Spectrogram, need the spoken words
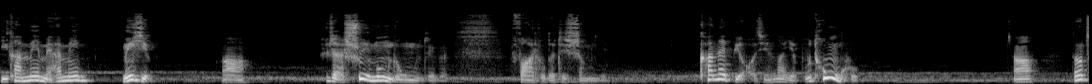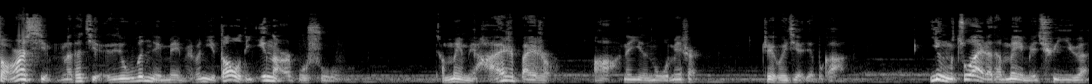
一看妹妹还没没醒，啊，是在睡梦中这个发出的这声音，看那表情啊也不痛苦，啊，等早上醒了，他姐姐就问那妹妹说：“你到底哪儿不舒服？”他妹妹还是摆手，啊，那意思我没事这回姐姐不干了，硬拽着他妹妹去医院。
